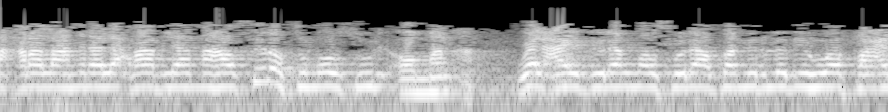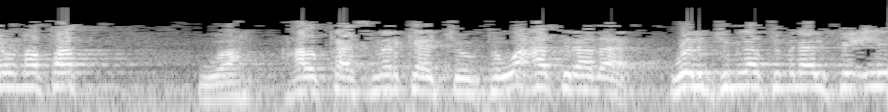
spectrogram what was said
محر لها من الإعراب لأنها صلة موصول أو منع والعيد إلى الموصول الضمير الذي هو فاعل نفط halkaas markaad joogto waxaad tidhahdaa wاljumlaةu min alficli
